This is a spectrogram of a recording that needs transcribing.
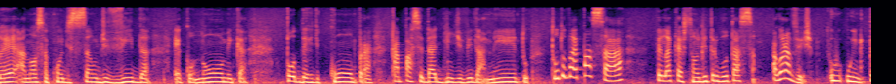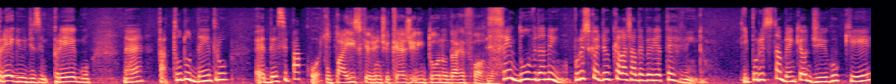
é, a nossa condição de vida econômica, poder de compra, capacidade de endividamento, tudo vai passar pela questão de tributação. Agora veja, o, o emprego e o desemprego, né, tá tudo dentro é, desse pacote. O país que a gente quer gira em torno da reforma. Sem dúvida nenhuma. Por isso que eu digo que ela já deveria ter vindo. E por isso também que eu digo que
